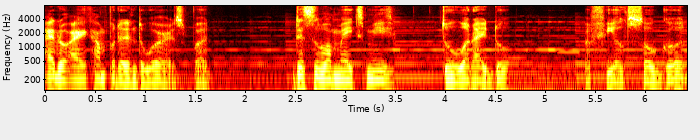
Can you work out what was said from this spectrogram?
I don't I can't put it into words, but this is what makes me do what I do. I feel so good.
